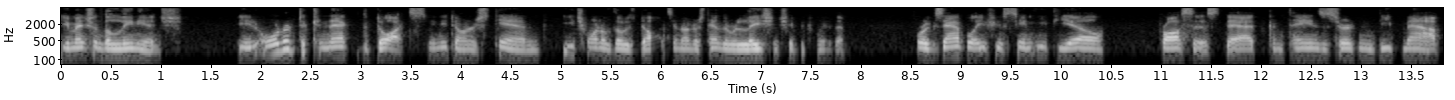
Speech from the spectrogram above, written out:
you mentioned the lineage in order to connect the dots, you need to understand each one of those dots and understand the relationship between them. For example, if you see an ETL process that contains a certain deep map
